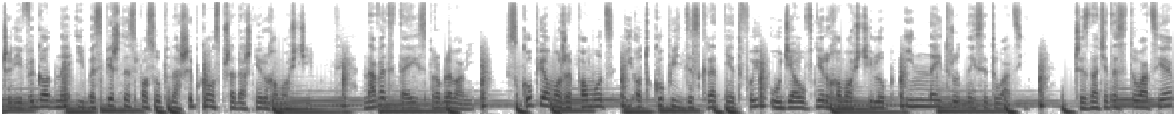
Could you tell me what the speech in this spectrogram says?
czyli wygodny i bezpieczny sposób na szybką sprzedaż nieruchomości, nawet tej z problemami. Skupio może pomóc i odkupić dyskretnie Twój udział w nieruchomości lub innej trudnej sytuacji. Czy znacie tę sytuację?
